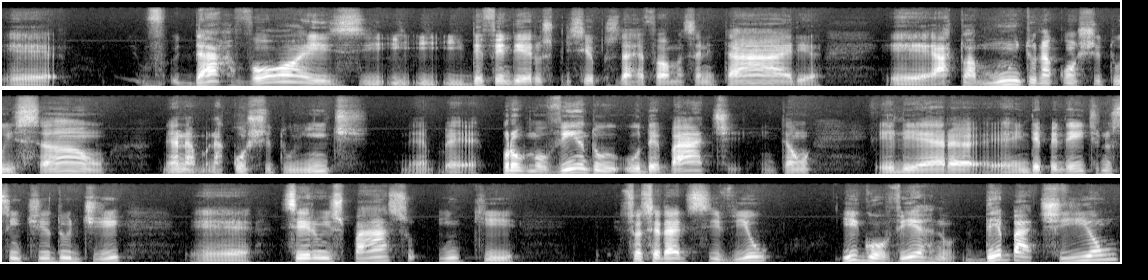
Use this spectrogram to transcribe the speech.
é, dar voz e, e, e, defender os princípios da reforma sanitária, é, atuar muito na Constituição, né, na, na Constituinte, né, é, promovendo o debate. Então, ele era é, independente no sentido de é, ser um espaço em que sociedade civil e governo debatiam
